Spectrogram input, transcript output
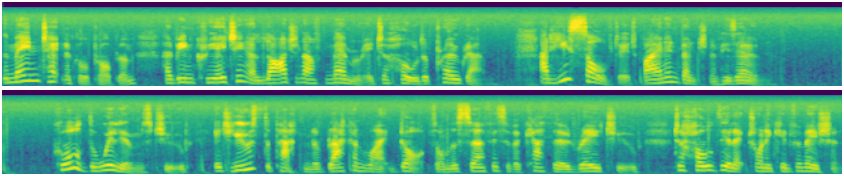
The main technical problem had been creating a large enough memory to hold a program, and he solved it by an invention of his own. Called the Williams tube, it used the pattern of black and white dots on the surface of a cathode ray tube to hold the electronic information,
